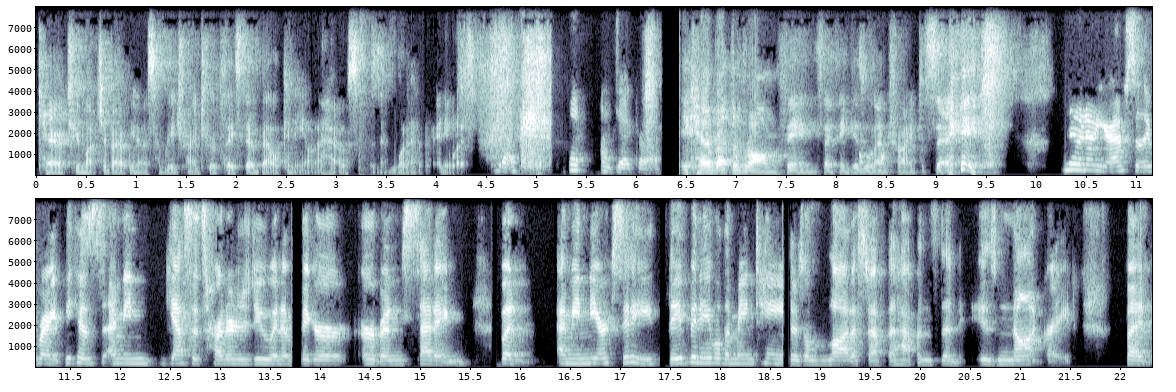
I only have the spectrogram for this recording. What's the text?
care too much about, you know, somebody trying to replace their balcony on a house and then whatever. Anyways. Yeah. I digress. They care about the wrong things, I think is what I'm trying to say. No, no, you're absolutely right. Because I mean, yes, it's harder to do in a bigger urban setting, but I mean, New York City, they've been able to maintain, there's a lot of stuff that happens that is not great. But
